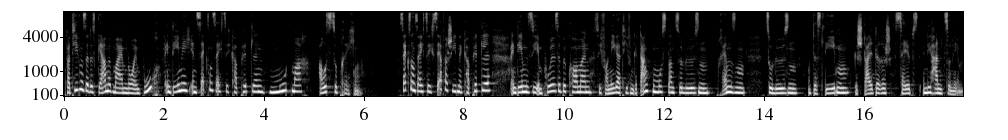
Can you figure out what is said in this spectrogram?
Vertiefen Sie das gern mit meinem neuen Buch, in dem ich in 66 Kapiteln Mut mache, auszubrechen. 66 sehr verschiedene Kapitel, in denen Sie Impulse bekommen, sich von negativen Gedankenmustern zu lösen, Bremsen zu lösen und das Leben gestalterisch selbst in die Hand zu nehmen.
